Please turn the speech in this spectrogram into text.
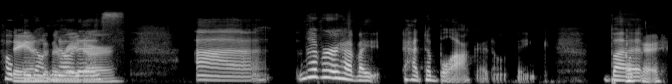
hope Stay they don't the radar. notice uh never have i had to block i don't think but okay.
